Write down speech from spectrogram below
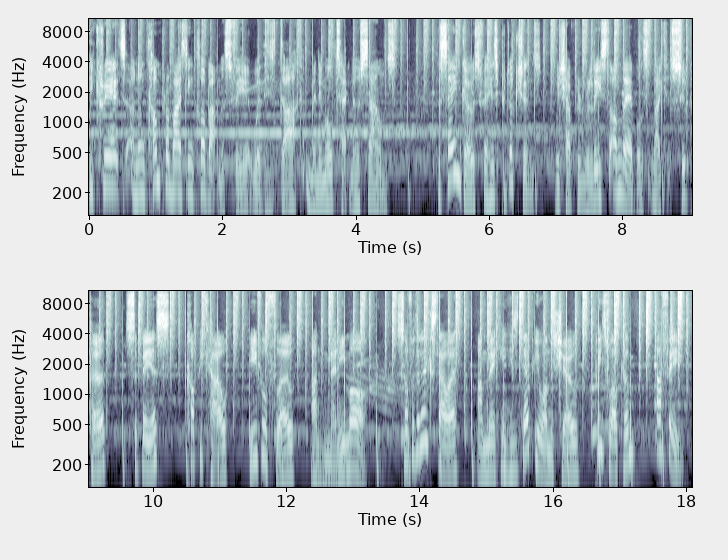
He creates an uncompromising club atmosphere with his dark, minimal techno sounds. The same goes for his productions, which have been released on labels like Soupherb, Subios, Copy Cow, Evil Flow, and many more. So for the next hour, I'm making his debut on the show. Please welcome APHE.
